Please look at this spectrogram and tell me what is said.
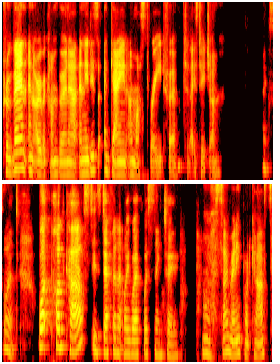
prevent and overcome burnout. And it is, again, a must read for today's teacher. Excellent. What podcast is definitely worth listening to? Oh, so many podcasts.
